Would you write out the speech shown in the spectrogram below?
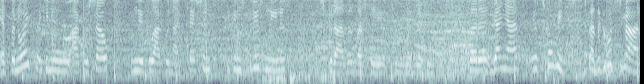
esta noite, aqui no Aqua Show, Corneto Aqua Night Session, e temos três meninas desesperadas, acho que é esse o adjetivo, para ganhar estes convites. Portanto, acabou de chegar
